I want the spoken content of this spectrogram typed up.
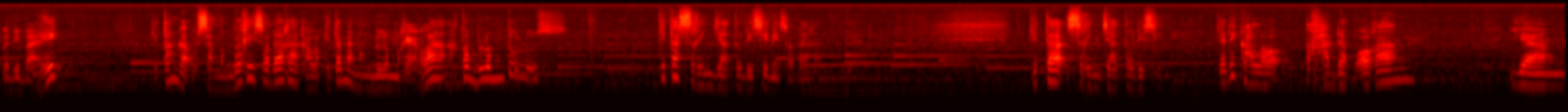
Lebih baik kita nggak usah memberi saudara kalau kita memang belum rela atau belum tulus. Kita sering jatuh di sini saudara. Kita sering jatuh di sini. Jadi kalau terhadap orang yang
